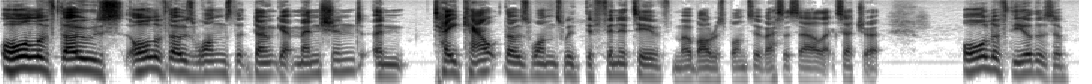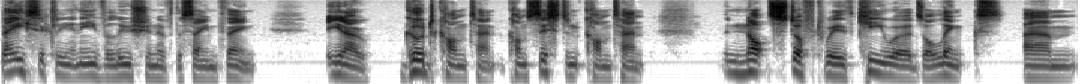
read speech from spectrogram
all of those all of those ones that don't get mentioned and take out those ones with definitive mobile responsive ssl etc all of the others are basically an evolution of the same thing. You know good content consistent content not stuffed with keywords or links um,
